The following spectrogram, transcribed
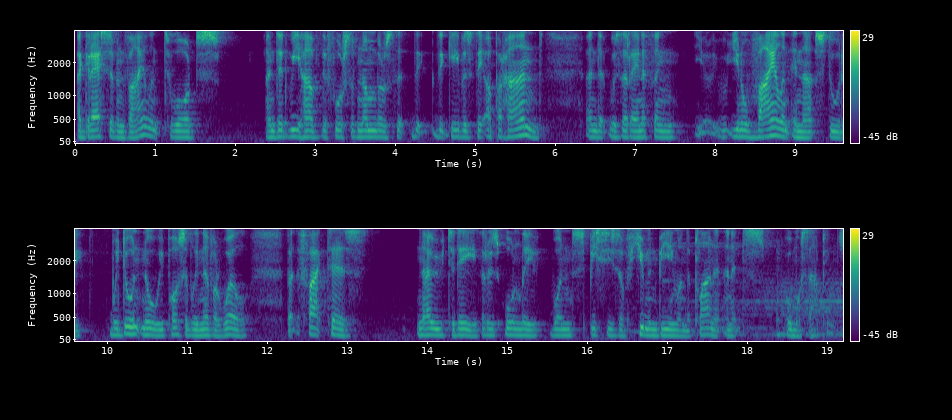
aggressive and violent towards, and did we have the force of numbers that, that, that gave us the upper hand? And that was there anything, you know, violent in that story? We don't know, we possibly never will. But the fact is, now, today, there is only one species of human being on the planet, and it's Homo sapiens.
